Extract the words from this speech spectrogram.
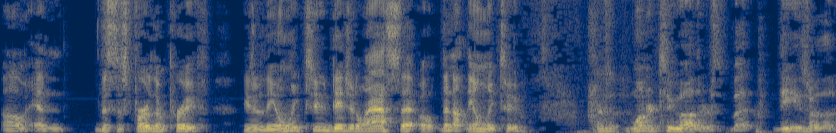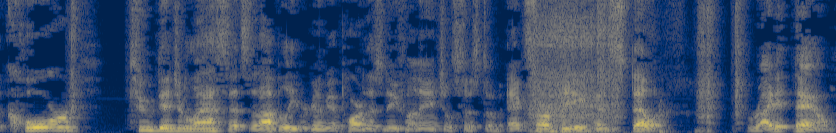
Um, and this is further proof. These are the only two digital asset. Well, they're not the only two. There's one or two others, but these are the core two digital assets that I believe are going to be a part of this new financial system. XRP and Stellar. Write it down.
